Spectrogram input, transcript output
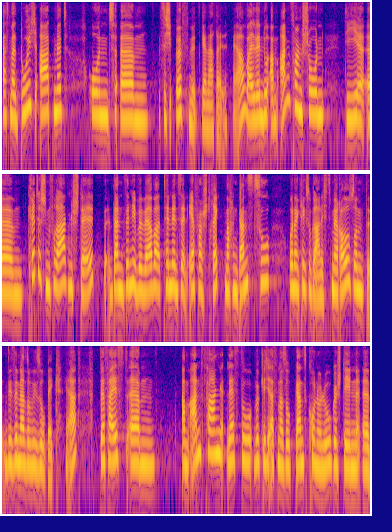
erstmal durchatmet und ähm, sich öffnet generell. Ja? Weil wenn du am Anfang schon die ähm, kritischen Fragen stellst, dann sind die Bewerber tendenziell eher verstreckt, machen ganz zu und dann kriegst du gar nichts mehr raus und die sind dann sowieso weg. Ja? Das heißt, ähm, am Anfang lässt du wirklich erstmal so ganz chronologisch den äh,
